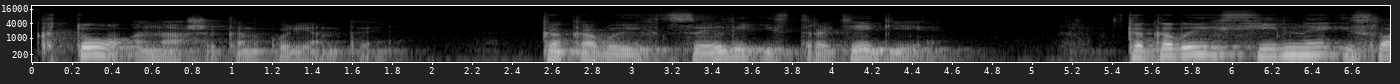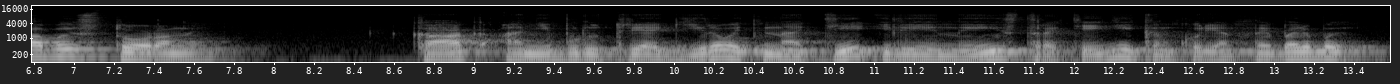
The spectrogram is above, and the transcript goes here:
Кто наши конкуренты? Каковы их цели и стратегии? Каковы их сильные и слабые стороны? Как они будут реагировать на те или иные стратегии конкурентной борьбы.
